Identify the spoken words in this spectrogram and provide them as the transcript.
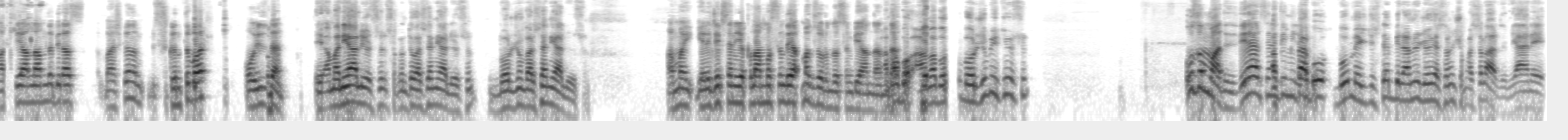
Maddi anlamda biraz başkanım sıkıntı var. O yüzden. E, ama niye alıyorsun? Sıkıntı varsa niye alıyorsun? Borcun varsa niye alıyorsun? Ama gelecek sene yapılanmasını da yapmak zorundasın bir yandan da. Ama, bu, ama bu, borcu büyütüyorsun. Uzun vadede diye her sene 1 milyon. Hatta bu, bu mecliste bir an önce yasanın çıkması lazım. Yani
